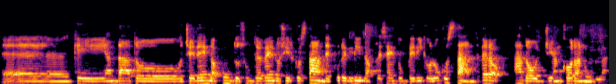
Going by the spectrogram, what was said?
eh, che è andato cedendo appunto su un terreno circostante, eppure lì rappresenta un pericolo costante, però ad oggi ancora nulla.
